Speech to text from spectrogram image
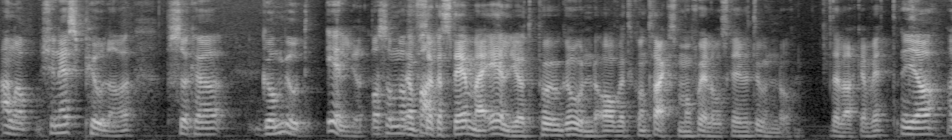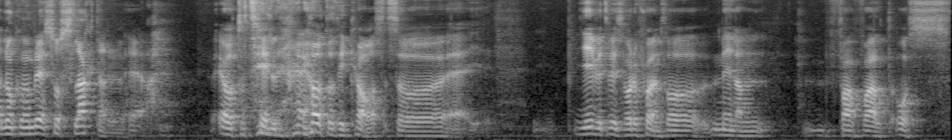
andra kinespolare försöka gå emot Elliot. Bara som De försöker stämma Elliot på grund av ett kontrakt som han själv har skrivit under. Det verkar vettigt. Ja, att de kommer bli så slaktade. Ja. Åter till, åter till KAS så... Eh, givetvis var det skönt för Milan, framförallt oss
